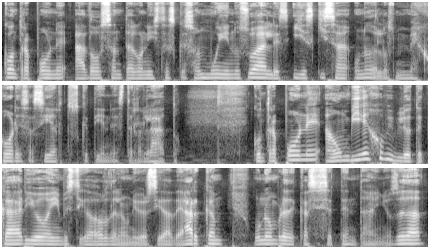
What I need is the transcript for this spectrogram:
contrapone a dos antagonistas que son muy inusuales y es quizá uno de los mejores aciertos que tiene este relato contrapone a un viejo bibliotecario e investigador de la Universidad de Arkham, un hombre de casi 70 años de edad,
